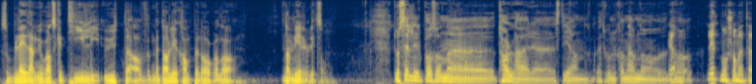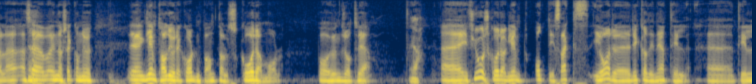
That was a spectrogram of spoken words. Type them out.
så, ble de jo ganske tidlig ute av medaljekampen òg, og da, da, blir det litt sånn. Du har sett litt på sånne uh, tall her, eh, Stian. Vet ikke om du kan nevne noe? Ja, litt morsomme tall. Jeg ser jeg var inne og sjekker nå. Eh, Glimt hadde jo rekorden på antall skåra mål, på 103. Ja. Eh, I fjor skåra Glimt 86. I år eh, rykka de ned til, eh, til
